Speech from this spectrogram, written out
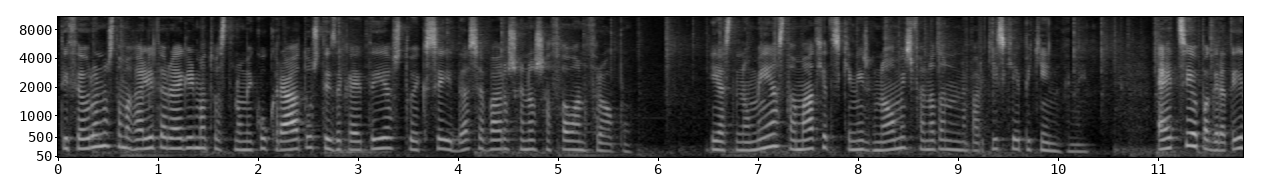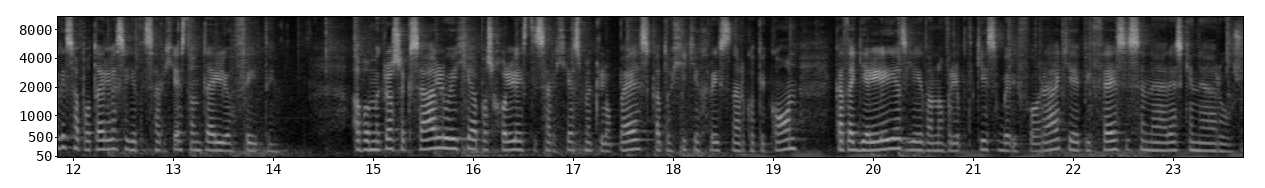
τη θεωρούν ως το μεγαλύτερο έγκλημα του αστυνομικού κράτους της δεκαετίας του 60 σε βάρος ενός αθώου ανθρώπου. Η αστυνομία στα μάτια της κοινής γνώμης φαινόταν ανεπαρκής και επικίνδυνη. Έτσι, ο Παγκρατίδης αποτέλεσε για τις αρχές τον τέλειο θήτη. Από μικρός εξάλλου είχε απασχολεί στι αρχές με κλοπές, κατοχή και χρήση ναρκωτικών, καταγγελίες για ειδονοβλεπτική συμπεριφορά και επιθέσεις σε νεαρές και νεαρούς.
